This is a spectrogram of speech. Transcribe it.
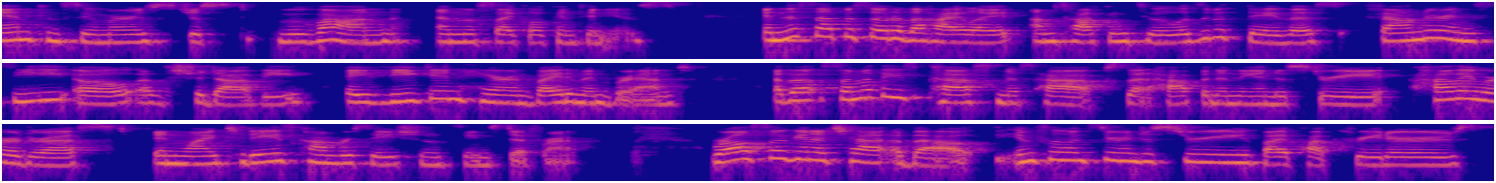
and consumers just move on and the cycle continues. In this episode of The Highlight, I'm talking to Elizabeth Davis, founder and CEO of Shedavi, a vegan hair and vitamin brand, about some of these past mishaps that happened in the industry, how they were addressed, and why today's conversation seems different. We're also going to chat about the influencer industry, BIPOC creators,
